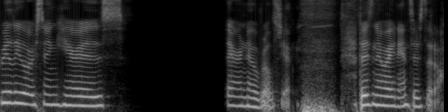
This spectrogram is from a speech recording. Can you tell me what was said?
really what we're saying here is there are no rules yet. There's no right answers at all,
